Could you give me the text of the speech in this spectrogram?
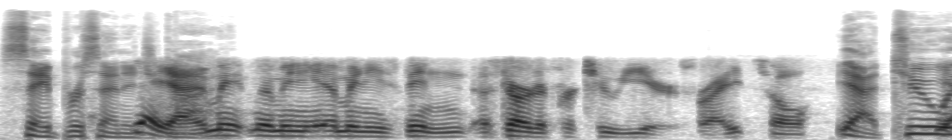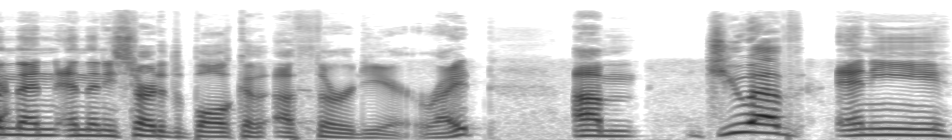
say percentage yeah yeah i mean i mean i mean he's been a starter for two years right so yeah two Yeah. and then and then he started the bulk of a third year right um do you have any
